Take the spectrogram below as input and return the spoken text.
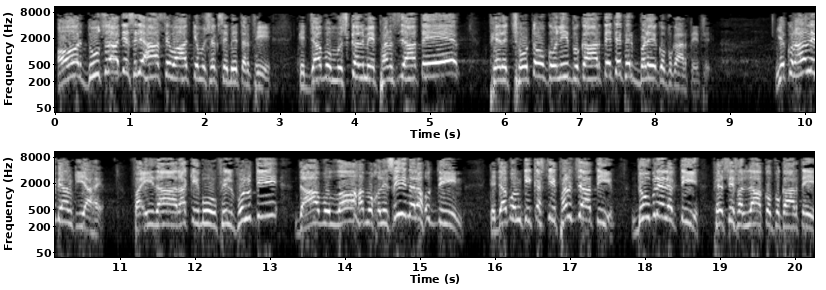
اور دوسرا جس لحاظ سے وہ آج کے مشرق سے بہتر تھے کہ جب وہ مشکل میں پھنس جاتے پھر چھوٹوں کو نہیں پکارتے تھے، پھر بڑے کو پکارتے تھے۔ یہ قرآن نے بیان کیا ہے۔ فعیدہ رقیبو فل فل کی داب اللہ مخلصین الدین کہ جب ان کی کشتی پھنس جاتی، ڈوبنے لگتی، پھر صرف اللہ کو پکارتے۔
